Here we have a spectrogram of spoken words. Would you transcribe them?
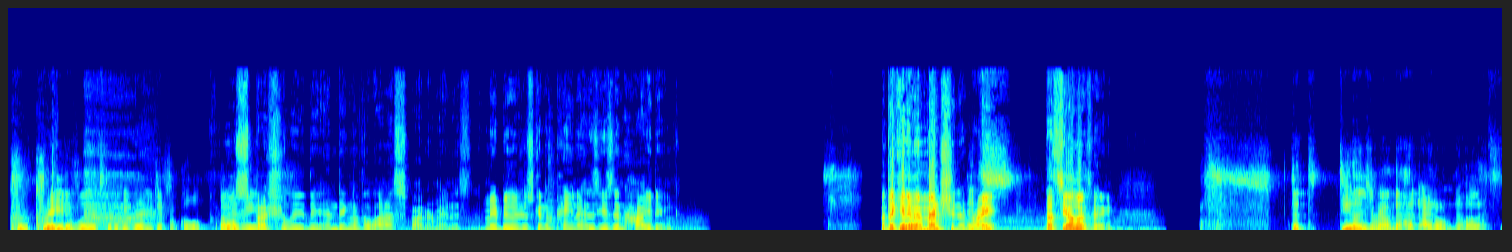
Cre- creatively, it's gonna be very difficult. But well, I mean, especially the ending of the last Spider-Man is maybe they're just gonna paint it as he's in hiding. But they can't Yeah, even mention him, right? That's the other thing. the dealings around that i don't know that's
